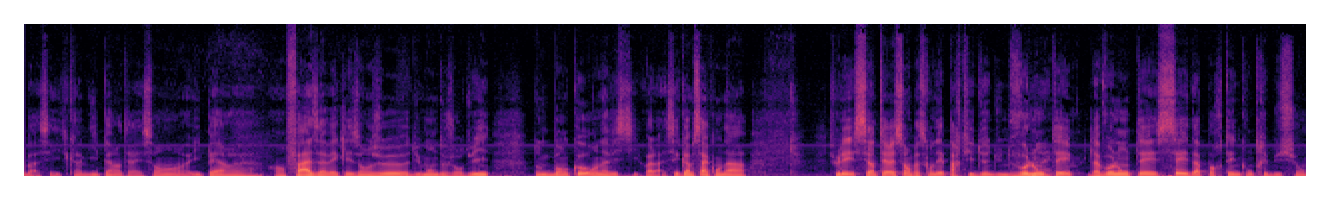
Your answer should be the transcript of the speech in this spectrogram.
Bah, c'est quand même hyper intéressant, euh, hyper euh, en phase avec les enjeux du monde d'aujourd'hui. Donc, Banco, on investit. Voilà, c'est comme ça qu'on a. C'est intéressant parce qu'on est parti d'une volonté. La volonté, c'est d'apporter une contribution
